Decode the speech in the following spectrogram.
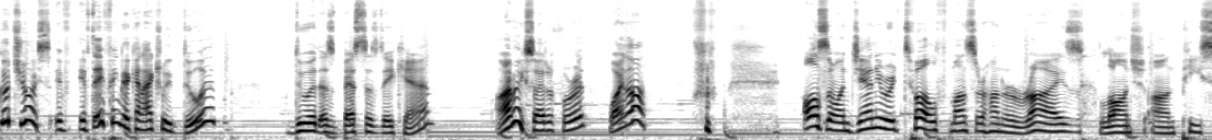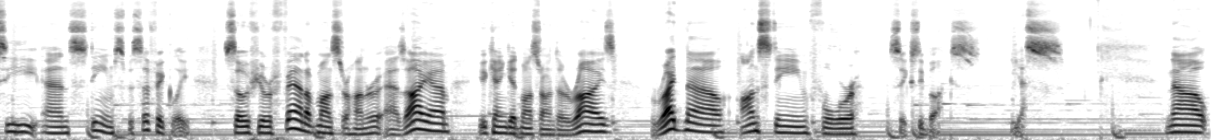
good choice. If if they think they can actually do it, do it as best as they can, I'm excited for it. Why not? also on January 12th, Monster Hunter Rise launched on PC and Steam specifically. So if you're a fan of Monster Hunter as I am, you can get Monster Hunter Rise right now on Steam for 60 bucks. Yes. Now,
